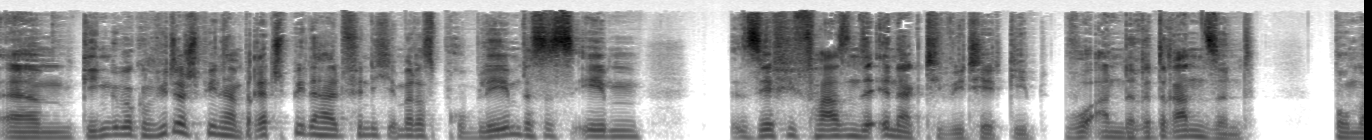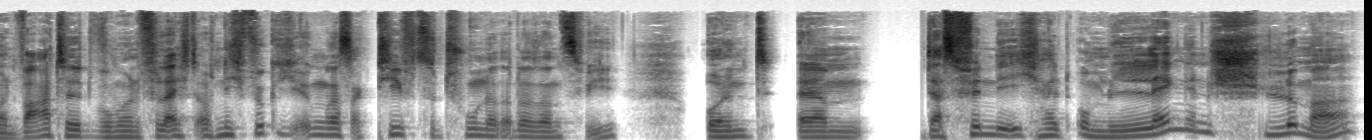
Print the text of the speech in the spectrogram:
ähm, gegenüber Computerspielen haben Brettspiele halt, finde ich, immer das Problem, dass es eben sehr viel Phasen der Inaktivität gibt, wo andere dran sind, wo man wartet, wo man vielleicht auch nicht wirklich irgendwas aktiv zu tun hat oder sonst wie. Und ähm, das finde ich halt um Längen schlimmer,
